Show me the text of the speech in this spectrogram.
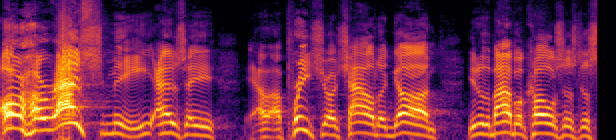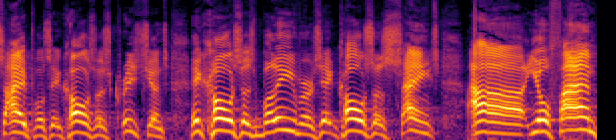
or harass me as a, a preacher, a child of God. You know, the Bible calls us disciples, it calls us Christians, it calls us believers, it calls us saints. Uh, you'll find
